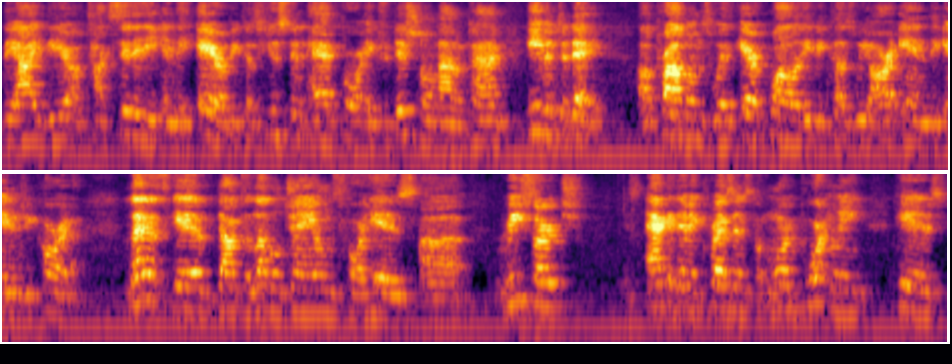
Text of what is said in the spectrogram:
the idea of toxicity in the air because Houston had for a traditional amount of time, even today, uh, problems with air quality because we are in the energy corridor. Let us give Dr. Lovell Jones for his uh, research, his academic presence, but more importantly, his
